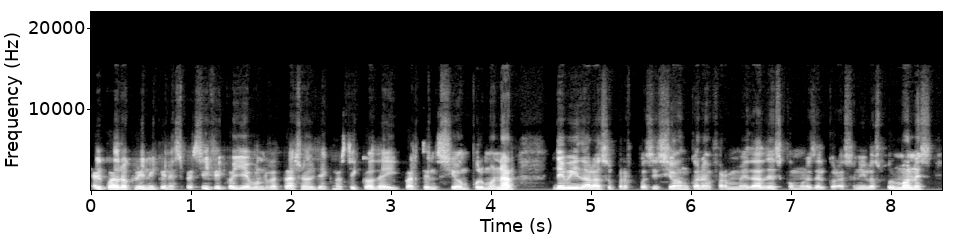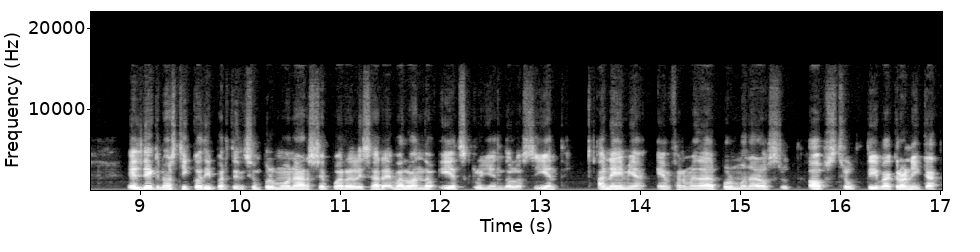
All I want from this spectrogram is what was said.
El cuadro clínico en específico lleva un retraso en el diagnóstico de hipertensión pulmonar debido a la superposición con enfermedades comunes del corazón y los pulmones. El diagnóstico de hipertensión pulmonar se puede realizar evaluando y excluyendo lo siguiente. Anemia, enfermedad pulmonar obstructiva crónica,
